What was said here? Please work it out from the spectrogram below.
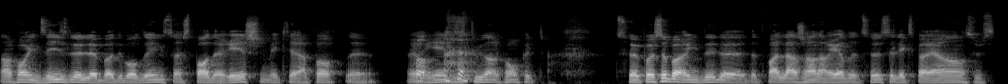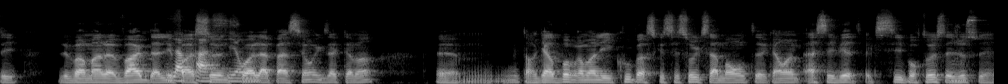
Dans le fond, ils disent là, le bodybuilding, c'est un sport de riches, mais qui rapporte euh, rien du tout dans le fond. Fait que tu, tu fais pas ça par l'idée de, de te faire de l'argent en arrière de ça. C'est l'expérience ou c'est vraiment le vibe d'aller faire ça une fois, la passion, exactement. Euh, mais tu regardes pas vraiment les coûts parce que c'est sûr que ça monte euh, quand même assez vite. Fait que si pour toi c'est juste euh,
